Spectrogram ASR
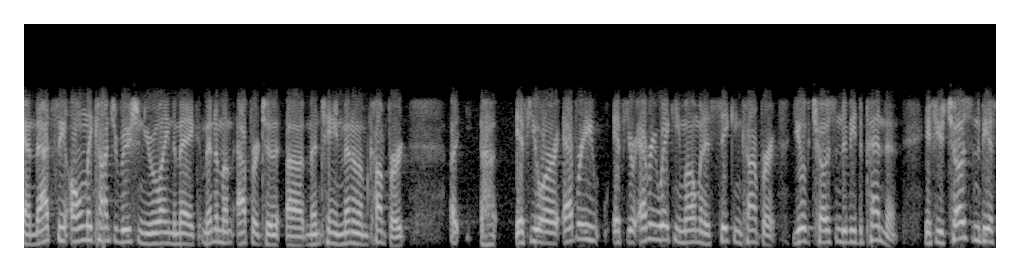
and that's the only contribution you're willing to make, minimum effort to uh, maintain minimum comfort, uh, if you are every if your every waking moment is seeking comfort, you have chosen to be dependent. If you've chosen to be a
